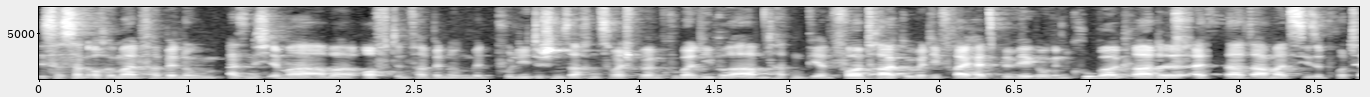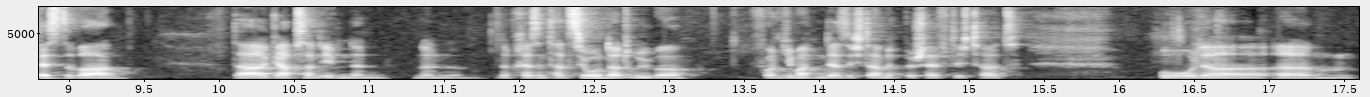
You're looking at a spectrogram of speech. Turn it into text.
ist das dann auch immer in Verbindung, also nicht immer, aber oft in Verbindung mit politischen Sachen. Zum Beispiel beim Kuba Libre Abend hatten wir einen Vortrag über die Freiheitsbewegung in Kuba, gerade als da damals diese Proteste waren. Da gab es dann eben eine, eine, eine Präsentation darüber von jemandem, der sich damit beschäftigt hat. Oder ähm,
